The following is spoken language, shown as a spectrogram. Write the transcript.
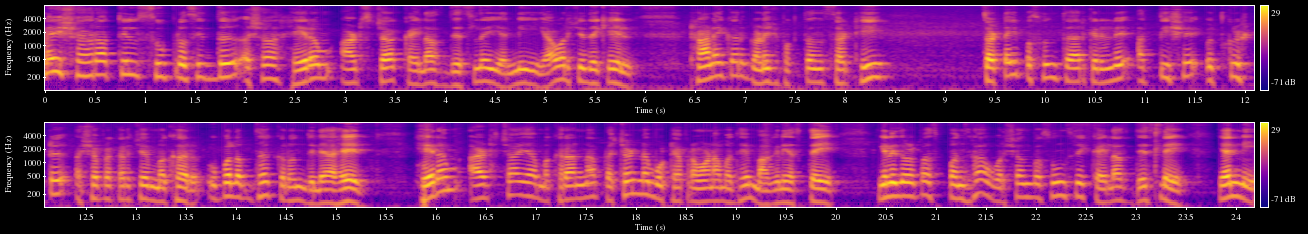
ठाणे शहरातील सुप्रसिद्ध अशा हेरम आर्ट्सच्या कैलास देसले यांनी यावर्षी देखील ठाणेकर गणेश भक्तांसाठी चटईपासून तयार केलेले अतिशय उत्कृष्ट अशा प्रकारचे मखर उपलब्ध करून दिले आहेत. हेरम आर्टच्या या मखरांना प्रचंड मोठ्या प्रमाणामध्ये मागणी असते. गेले जवळपास पंधरा वर्षांपासून श्री कैलास देसले यांनी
